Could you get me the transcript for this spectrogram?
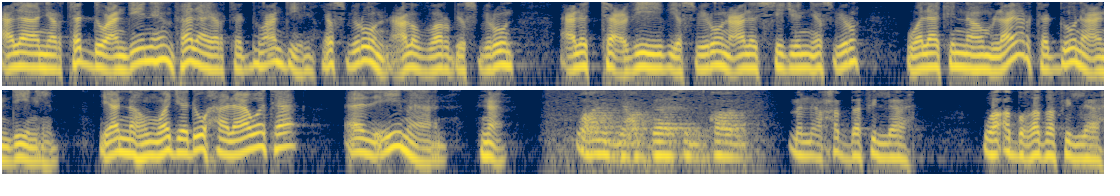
على أن يرتدوا عن دينهم فلا يرتدوا عن دينهم. يصبرون على الضرب يصبرون على التعذيب يصبرون على السجن يصبرون ولكنهم لا يرتدون عن دينهم لأنهم وجدوا حلاوة الإيمان. نعم. وعن ابن عباس قال من أحب في الله وأبغض في الله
